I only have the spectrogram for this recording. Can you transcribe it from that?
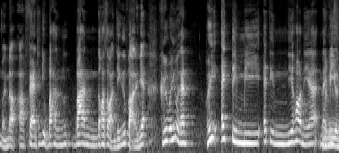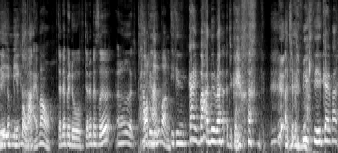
เหมือนแบบอะแฟนฉันอยู่บ้านบ้านนครสวรรค์จริงหรือเปล่าอะไรเงี้ยคือวันนี้เหมือนกัน เฮ้ยไอติมมีไอติมยี่ห้อเนี้ยในมันมีอยู่บิ๊กซีในมีนี้เปล่าวะขายเปล่าจะได้ไปดูจะได้ไปซื้อ เออขอถามก่อนอีกทีนึงใกล้บ้านด้วยไหมอาจจะใกล้บ้านอาจจะเป็นบิ๊กซีใกล้บ้าน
